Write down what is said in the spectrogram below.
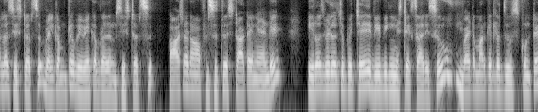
Hello sisters welcome to Viveka brother and sisters. ఆషాఢం ఆఫర్స్ అయితే స్టార్ట్ అయినాయండి. ఈ రోజు వీడియో చూపించేది వీవింగ్ మిస్టేక్ సారీస్ బయట మార్కెట్లో చూసుకుంటే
